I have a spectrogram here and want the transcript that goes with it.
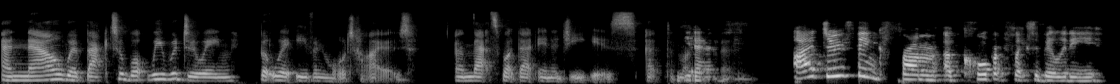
And now we're back to what we were doing, but we're even more tired. And that's what that energy is at the moment. Yes. I do think from a corporate flexibility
